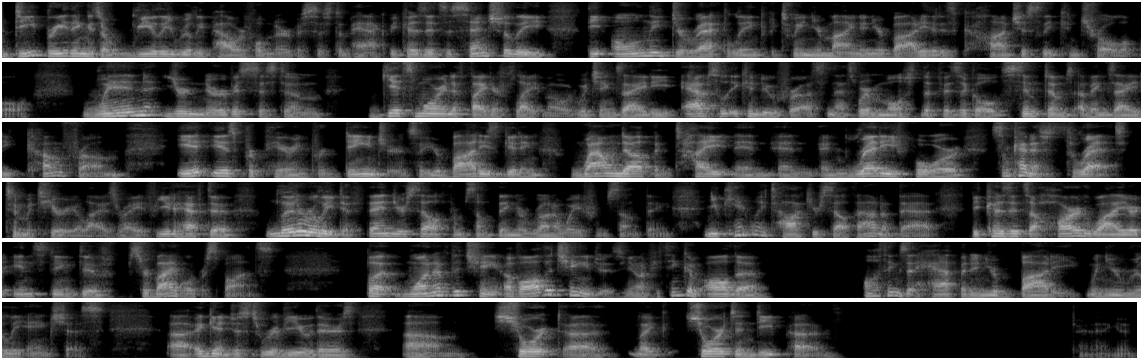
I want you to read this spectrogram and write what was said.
deep breathing is a really really powerful nervous system hack because it's essentially the only direct link between your mind and your body that is consciously controllable. When your nervous system gets more into fight or flight mode, which anxiety absolutely can do for us. And that's where most of the physical symptoms of anxiety come from. It is preparing for danger. And so your body's getting wound up and tight and, and, and ready for some kind of threat to materialize, right? For you to have to literally defend yourself from something or run away from something. And you can't really talk yourself out of that because it's a hardwired instinctive survival response. But one of the change of all the changes, you know, if you think of all the all things that happen in your body when you're really anxious. Uh, again, just to review, there's um, short, uh, like short and deep. Uh, try that again.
